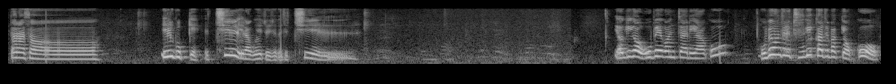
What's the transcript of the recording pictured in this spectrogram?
따라서 일곱 개 7이라고 해줘야죠. 그죠? 7 여기가 500원짜리하고 500원짜리 두 개까지밖에 없고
